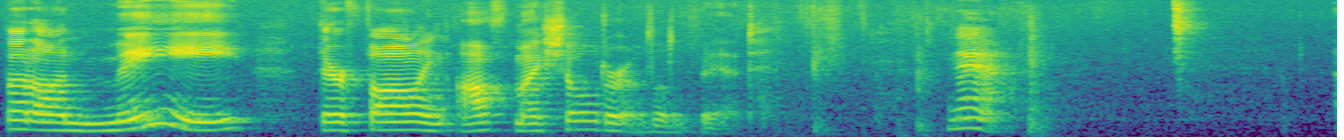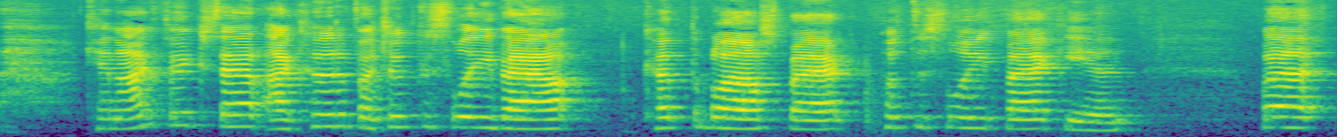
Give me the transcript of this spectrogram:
But on me, they're falling off my shoulder a little bit. Now, can I fix that? I could if I took the sleeve out, cut the blouse back, put the sleeve back in. But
